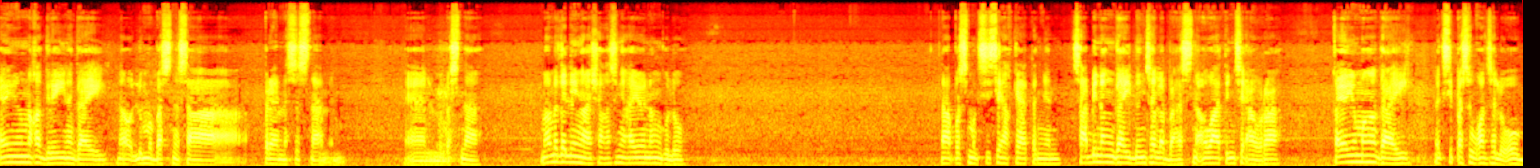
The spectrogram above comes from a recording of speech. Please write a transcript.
Ayan yung naka-gray na guy na lumabas na sa premises namin. Ayan, lumabas na. Mamadali nga siya kasi nga ayaw ng gulo. Tapos magsisiakyatan yan. Sabi ng guy dun sa labas na awatin si Aura. Kaya yung mga guy nagsipasukan sa loob.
